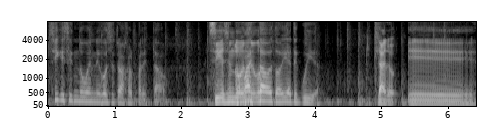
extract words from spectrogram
Sigue siendo buen negocio trabajar para el Estado. Sigue siendo Papá buen negocio. Estado todavía te cuida. Claro. eh,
